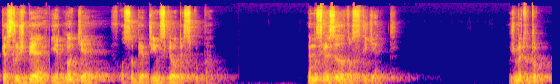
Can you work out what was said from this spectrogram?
ke službě jednotě v osobě římského biskupa. Nemusíme se za to stydět. Můžeme tuto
